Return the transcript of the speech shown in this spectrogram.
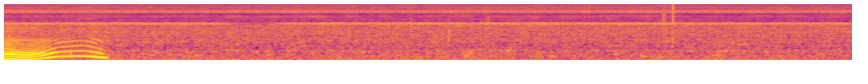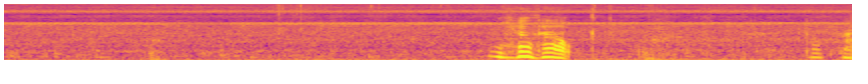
หือยังเท่าดอกไหน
